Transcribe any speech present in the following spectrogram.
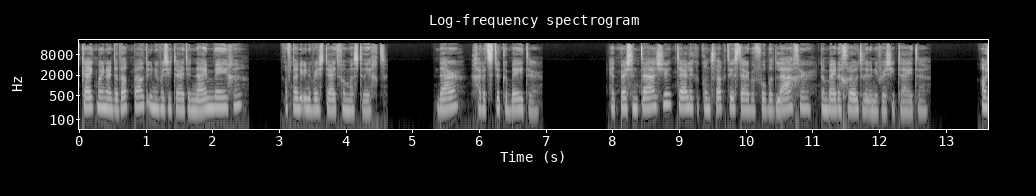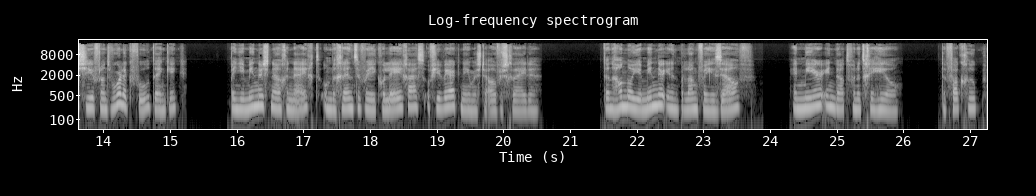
Kijk maar naar de Radboud Universiteit in Nijmegen of naar de Universiteit van Maastricht. Daar gaat het stukken beter. Het percentage tijdelijke contracten is daar bijvoorbeeld lager dan bij de grotere universiteiten. Als je je verantwoordelijk voelt, denk ik, ben je minder snel geneigd om de grenzen voor je collega's of je werknemers te overschrijden. Dan handel je minder in het belang van jezelf en meer in dat van het geheel, de vakgroep,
